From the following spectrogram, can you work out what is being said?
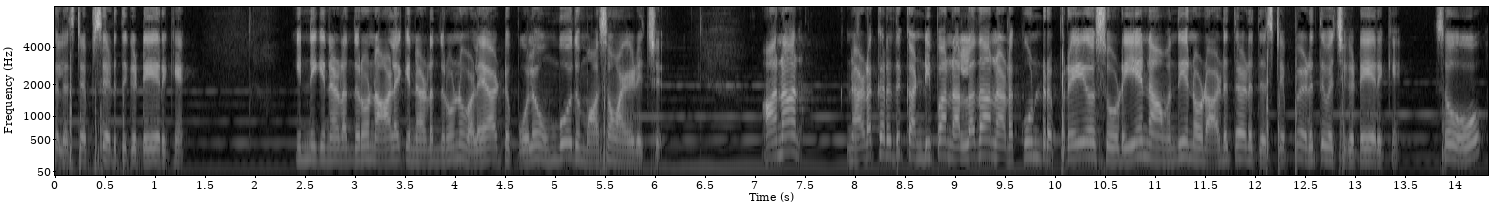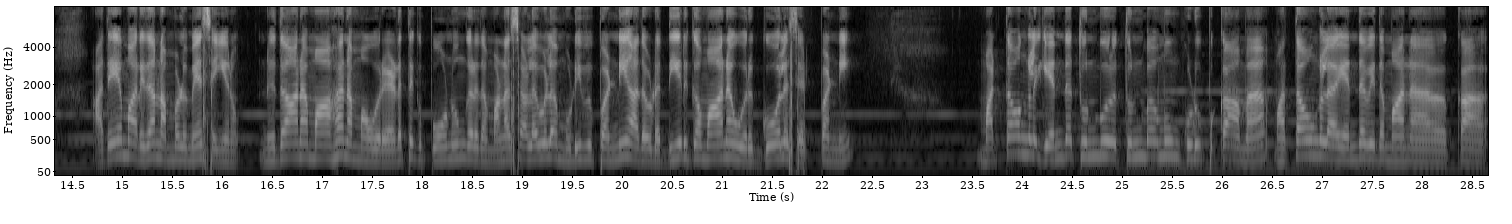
சில ஸ்டெப்ஸ் எடுத்துக்கிட்டே இருக்கேன். இன்றைக்கி நடந்துடும் நாளைக்கு நடந்துரும்னு விளையாட்டு போல் ஒம்பது மாதம் ஆயிடுச்சு. ஆனால் நடக்கிறது கண்டிப்பாக நல்லதாக நடக்குன்ற ப்ரேயர்ஸோடையே நான் வந்து என்னோடய அடுத்தடுத்த ஸ்டெப்பை எடுத்து வச்சுக்கிட்டே இருக்கேன். ஸோ அதே மாதிரி தான் நம்மளுமே செய்யணும். நிதானமாக நம்ம ஒரு இடத்துக்கு போகணுங்கிறத மனசளவில் முடிவு பண்ணி அதோட தீர்க்கமான ஒரு கோலை செட் பண்ணி மற்றவங்களுக்கு எந்த துன்பு துன்பமும் கொடுக்காம மற்றவங்கள எந்த விதமான க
